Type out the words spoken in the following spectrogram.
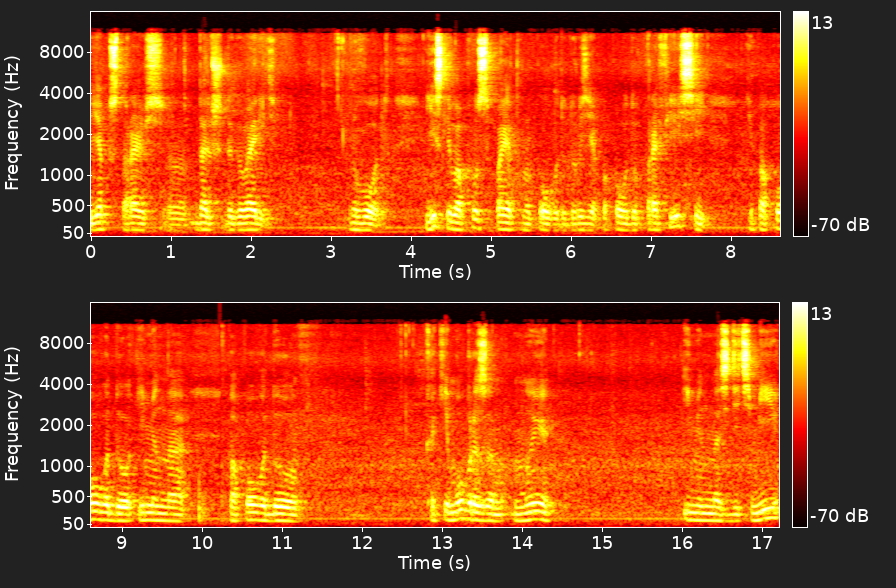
я постараюсь э, дальше договорить. Вот. Есть ли вопросы по этому поводу, друзья, по поводу профессий и по поводу именно по поводу каким образом мы именно с детьми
